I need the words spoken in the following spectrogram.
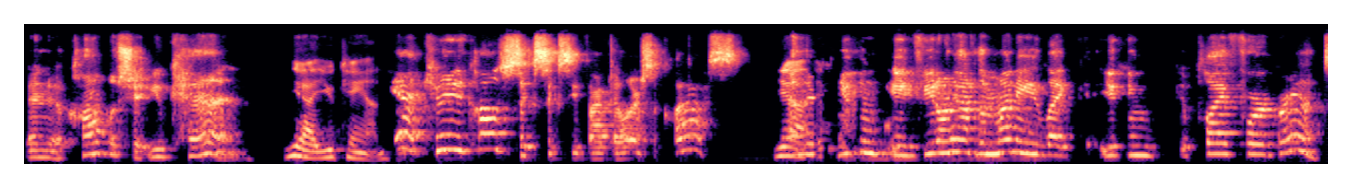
and accomplish it, you can. Yeah, you can. Yeah, community college is like $65 a class. Yeah. you can, if you don't have the money, like you can apply for a grant.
